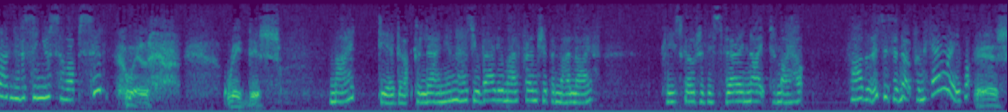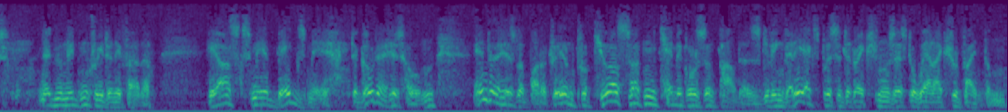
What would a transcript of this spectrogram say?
I've never seen you so upset. Well, read this. My dear Dr. Lanyon, as you value my friendship and my life, please go to this very night to my home. Father, this is a note from Henry. What? Yes, then you needn't read any further. He asks me, begs me, to go to his home, enter his laboratory, and procure certain chemicals and powders, giving very explicit directions as to where I should find them.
